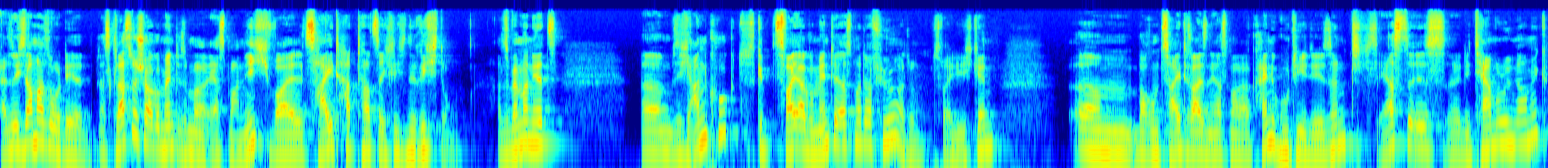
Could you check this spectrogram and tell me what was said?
Also ich sag mal so, der, das klassische Argument ist immer erstmal nicht, weil Zeit hat tatsächlich eine Richtung. Also wenn man jetzt ähm, sich anguckt, es gibt zwei Argumente erstmal dafür, also zwei, die ich kenne, ähm, warum Zeitreisen erstmal keine gute Idee sind. Das erste ist äh, die Thermodynamik.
